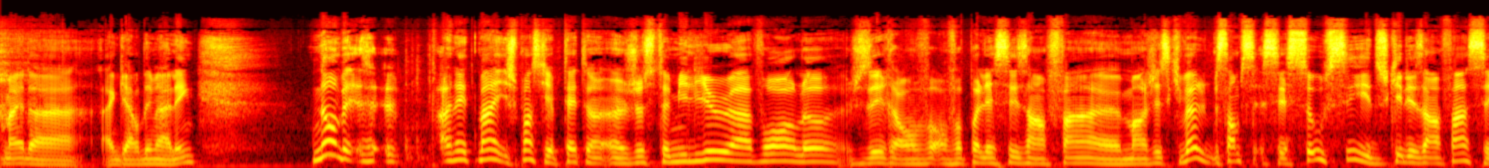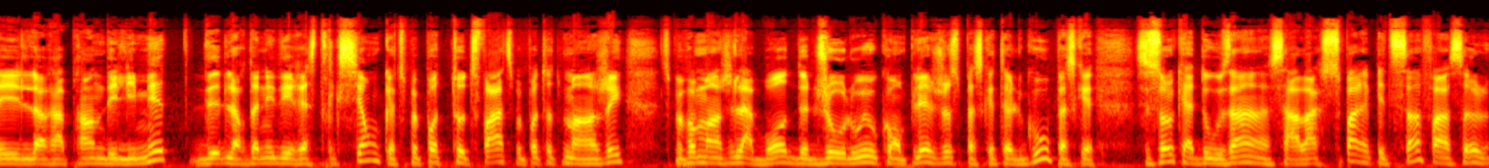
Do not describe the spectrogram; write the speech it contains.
qui m'aide à, à garder ma ligne. Non, mais euh, honnêtement, je pense qu'il y a peut-être un, juste milieu à avoir là. Je veux dire, on va, va pas laisser les enfants euh, manger ce qu'ils veulent. Il me semble c'est ça aussi, éduquer les enfants, c'est leur apprendre des limites, leur donner des restrictions, que tu peux pas tout faire, tu peux pas tout manger, tu peux pas manger la boîte de Joe Louis au complet juste parce que tu le goût, parce que c'est sûr qu'à 12 ans, ça a l'air super répétissant faire ça. Là.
